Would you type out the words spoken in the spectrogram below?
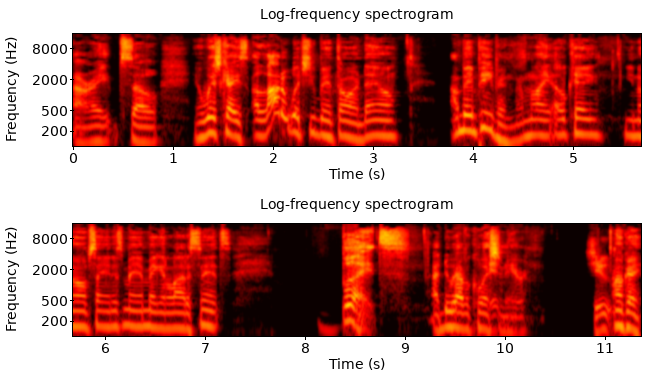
All right. So, in which case, a lot of what you've been throwing down, I've been peeping. I'm like, okay, you know what I'm saying? This man making a lot of sense. But I do have a question here. Shoot. Okay.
